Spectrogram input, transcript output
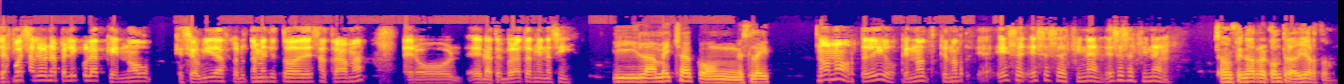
Después salió una película que no, que se olvida absolutamente toda esa trama, pero eh, la temporada termina así. Y la mecha con Slade. No, no, te digo que no, que no, ese, ese es el final, ese es el final. O sea, un final recontra abierto.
